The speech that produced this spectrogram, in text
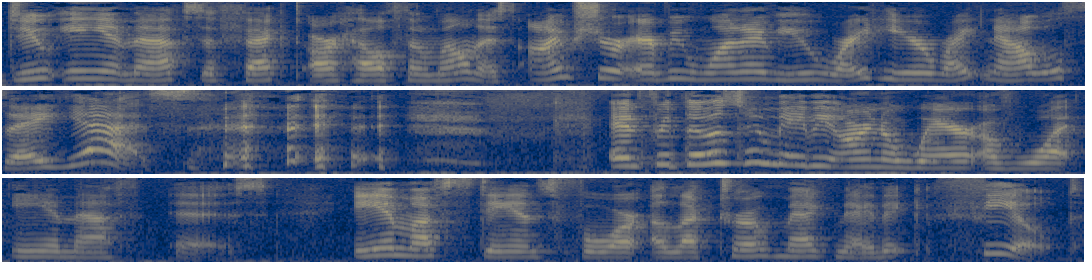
Do EMFs affect our health and wellness? I'm sure every one of you right here, right now, will say yes. and for those who maybe aren't aware of what EMF is, EMF stands for electromagnetic field.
